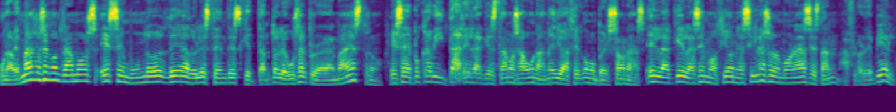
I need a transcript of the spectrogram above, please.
Una vez más nos encontramos ese mundo de adolescentes que tanto le gusta explorar al maestro, esa época vital en la que estamos aún a medio hacer como personas, en la que las emociones y las hormonas están a flor de piel,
